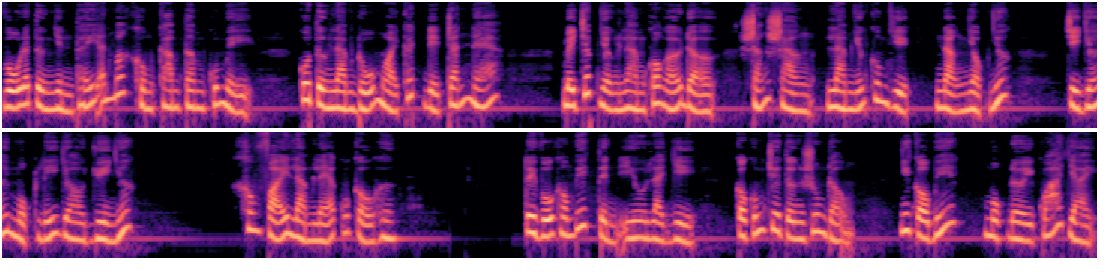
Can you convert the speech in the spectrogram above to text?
Vũ đã từng nhìn thấy ánh mắt không cam tâm của Mỹ Cô từng làm đủ mọi cách để tránh né Mỹ chấp nhận làm con ở đợ Sẵn sàng làm những công việc nặng nhọc nhất Chỉ với một lý do duy nhất không phải làm lẽ của cậu hơn. Tuy Vũ không biết tình yêu là gì, Cậu cũng chưa từng rung động. Nhưng cậu biết, một đời quá dài,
